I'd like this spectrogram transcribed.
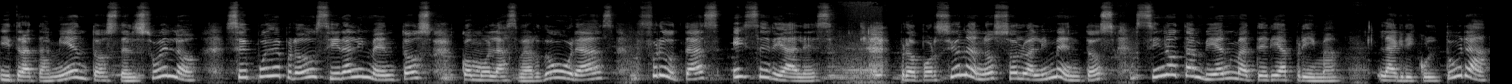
y tratamientos del suelo, se puede producir alimentos como las verduras, frutas y cereales. Proporciona no solo alimentos, sino también materia prima. La agricultura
